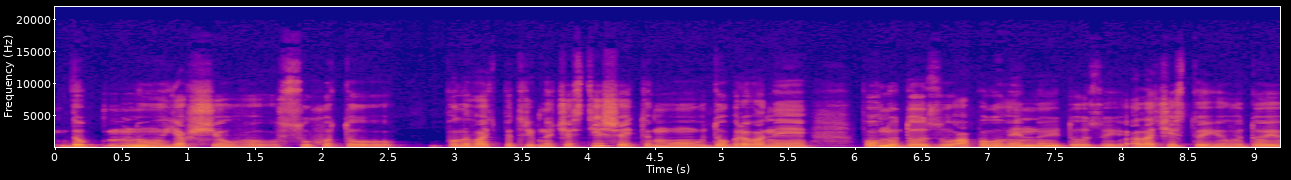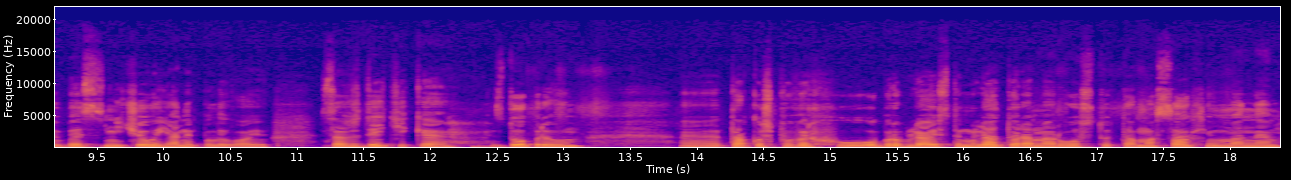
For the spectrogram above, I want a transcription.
до, ну, якщо сухо, то поливати потрібно частіше, тому добрива не повну дозу, а половинною дозою. Але чистою водою без нічого я не поливаю. Завжди тільки з добривом. Е, Також поверху обробляю стимуляторами росту та масахи в мене.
